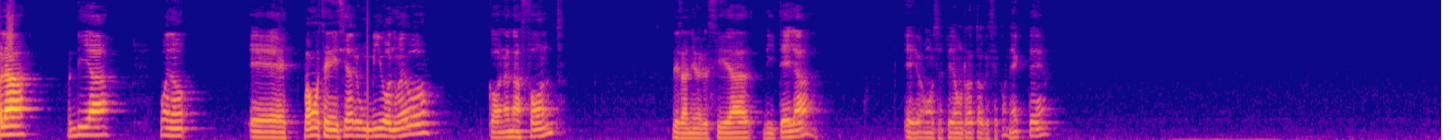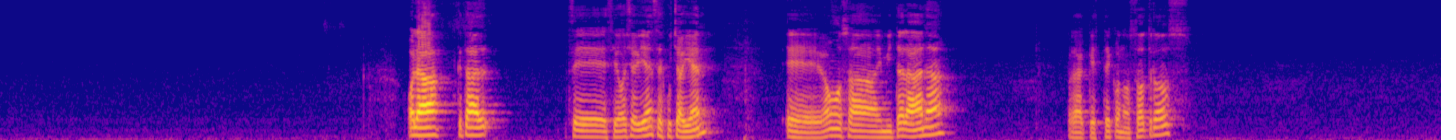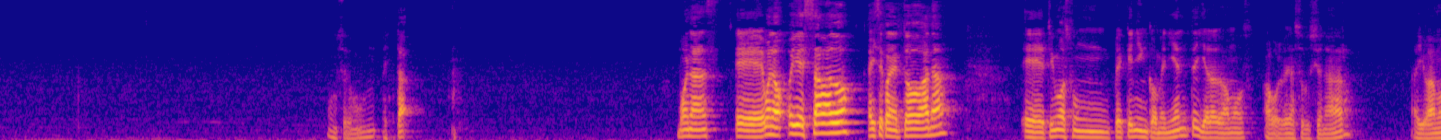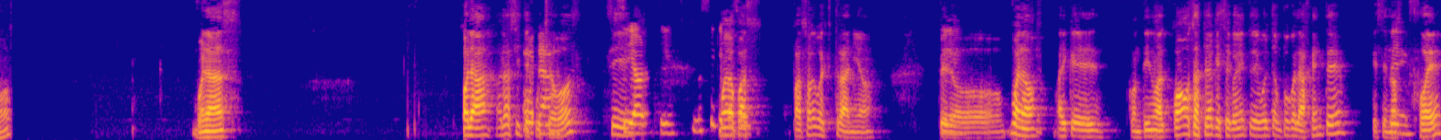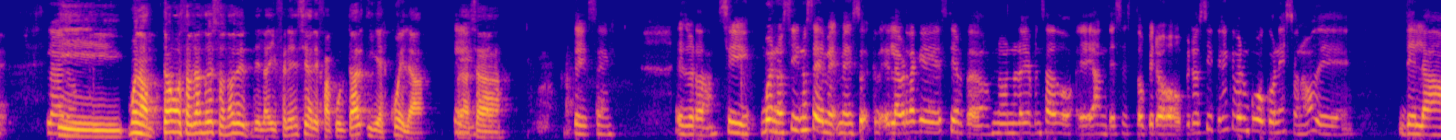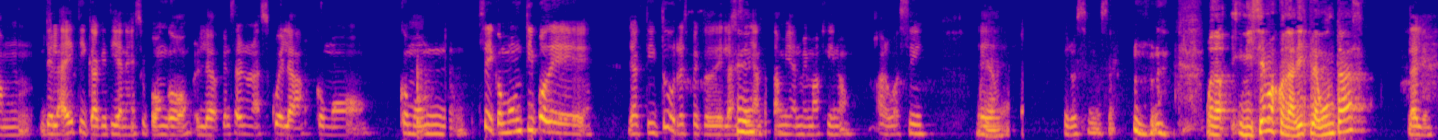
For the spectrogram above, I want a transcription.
Hola, buen día. Bueno, eh, vamos a iniciar un vivo nuevo con Ana Font de la Universidad de Itela. Eh, vamos a esperar un rato que se conecte. Hola, ¿qué tal? ¿Se, se oye bien? ¿Se escucha bien? Eh, vamos a invitar a Ana para que esté con nosotros. Un segundo, está. Buenas. Eh, bueno, hoy es sábado, ahí se conectó Ana. Eh, tuvimos un pequeño inconveniente y ahora lo vamos a volver a solucionar. Ahí vamos. Buenas. Hola, ahora sí te Hola. escucho vos. Sí. Sí, ahora sí. No sé qué Bueno, pasó. pas- pasó algo extraño, Sí, pero bueno, hay que continuar. Vamos a esperar que se conecte de vuelta un poco la gente, que se nos sí, fue. claro. Y bueno, estábamos hablando de eso, ¿no? De, de la diferencia de facultad y escuela. Sí, sí. Es verdad. Sí. Bueno, sí, no sé, me- me- la verdad que es cierto, no, no lo había pensado eh, antes esto, pero, pero sí, tiene que ver un poco con eso, ¿no? De, de la, de la ética que tiene, supongo, la- pensar en una escuela como, como un, sí, como un tipo de, de actitud respecto de la Sí, enseñanza también, me imagino, algo así. Eh, pero sí, no sé. Bueno, iniciemos con las 10 preguntas. Dale.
